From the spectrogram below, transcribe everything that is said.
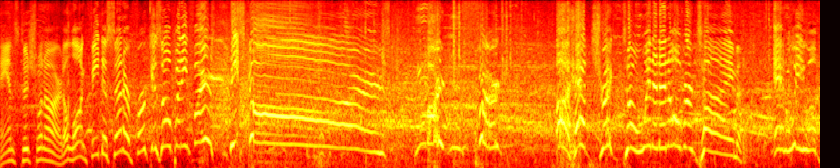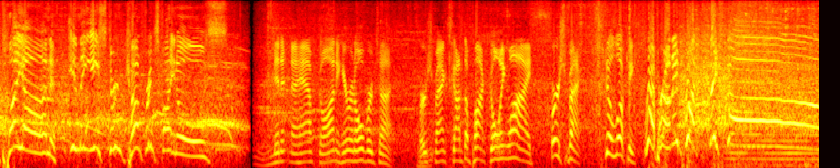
Hands to Chouinard. A long feed to center. Frk is open. He fires. He scores! Martin Frk! A hat trick to win it in overtime! And we will play on in the Eastern Conference Finals. Minute and a half gone here in overtime. Berschbach's got the puck going wide. Berschbach still looking. Wrap around in front. They score!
